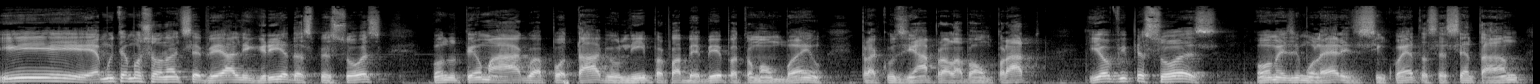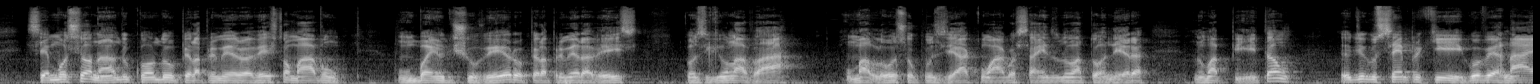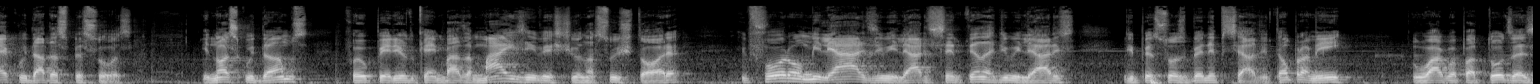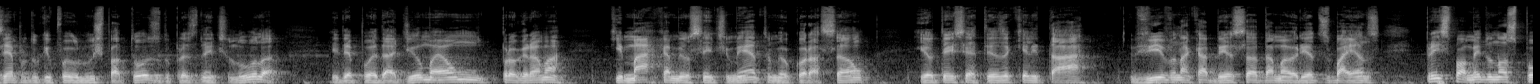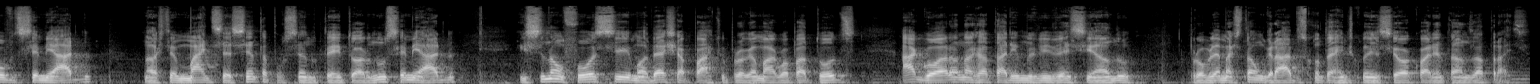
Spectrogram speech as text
E é muito emocionante você ver a alegria das pessoas quando tem uma água potável, limpa para beber, para tomar um banho, para cozinhar, para lavar um prato. E eu vi pessoas, homens e mulheres de 50, 60 anos, se emocionando quando pela primeira vez tomavam um banho de chuveiro ou pela primeira vez conseguiam lavar uma louça ou cozinhar com água saindo de uma torneira numa pia. Então, eu digo sempre que governar é cuidar das pessoas. E nós cuidamos, foi o período que a Embasa mais investiu na sua história, e foram milhares e milhares, centenas de milhares de pessoas beneficiadas. Então, para mim, o Água para Todos, é exemplo do que foi o Luz para Todos, do presidente Lula e depois da Dilma, é um programa que marca meu sentimento, meu coração, e eu tenho certeza que ele está vivo na cabeça da maioria dos baianos, principalmente do nosso povo de semiárido. Nós temos mais de 60% do território no semiárido. E se não fosse, modéstia à parte, o programa Água para Todos, agora nós já estaríamos vivenciando problemas tão graves quanto a gente conheceu há 40 anos atrás.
